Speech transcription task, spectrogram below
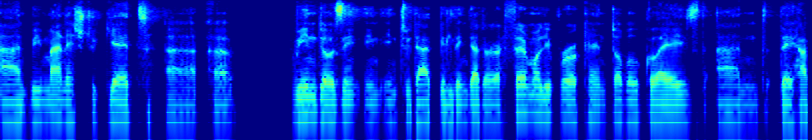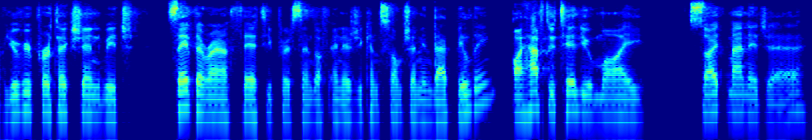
And we managed to get windows in, in, into that building that are thermally broken, double glazed, and they have UV protection, which saved around 30% of energy consumption in that building. I have to tell you, my site manager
